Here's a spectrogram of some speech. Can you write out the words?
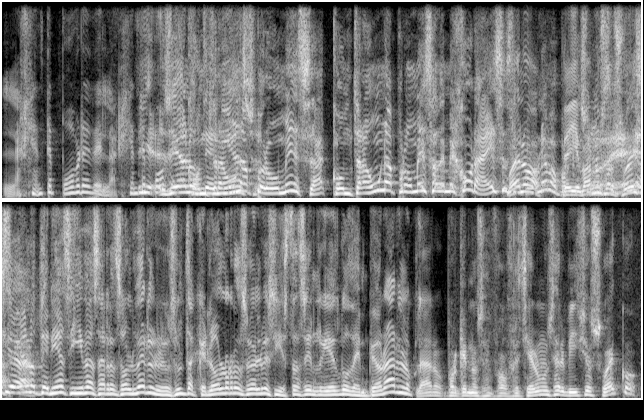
la gente pobre de la gente Sí, pobre. sí, ya lo Contra tenías. una promesa, contra una promesa de mejora. Ese es el problema. de llevarnos a Eso Suecia. ya lo tenías y ibas a resolverlo y resulta que no lo resuelves y estás en riesgo de empeorarlo. Claro, porque nos ofrecieron un servicio sueco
